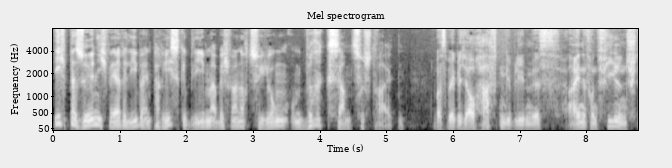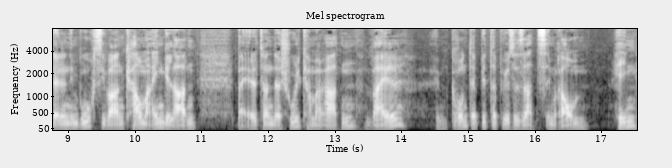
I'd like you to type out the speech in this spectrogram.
Ich persönlich wäre lieber in Paris geblieben, aber ich war noch zu jung, um wirksam zu streiten. Was wirklich auch haften geblieben ist, eine von vielen Stellen im Buch, sie waren kaum eingeladen bei Eltern der Schulkameraden, weil im Grund der bitterböse Satz im Raum hing,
